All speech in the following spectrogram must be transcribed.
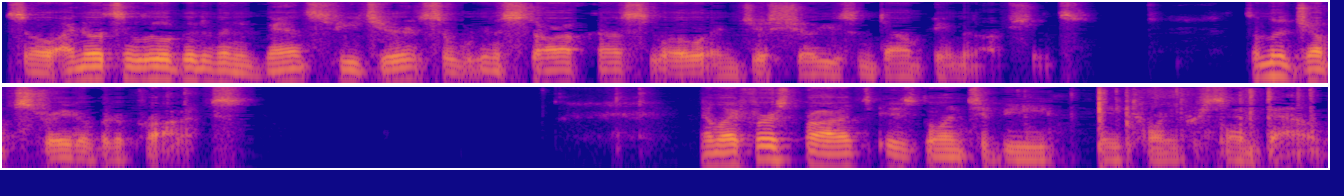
So I know it's a little bit of an advanced feature, so we're going to start off kind of slow and just show you some down payment options. So I'm going to jump straight over to products. Now my first product is going to be a 20% down.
